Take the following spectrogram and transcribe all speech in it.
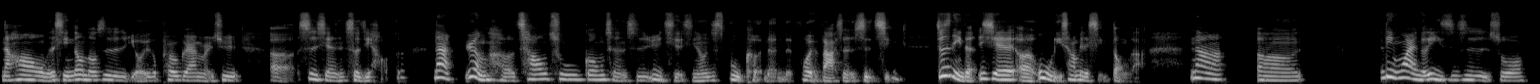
然后我们的行动都是有一个 programmer 去呃事先设计好的。那任何超出工程师预期的行动，就是不可能的会发生的事情，就是你的一些呃物理上面的行动啦。那呃，另外一个例子就是说，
